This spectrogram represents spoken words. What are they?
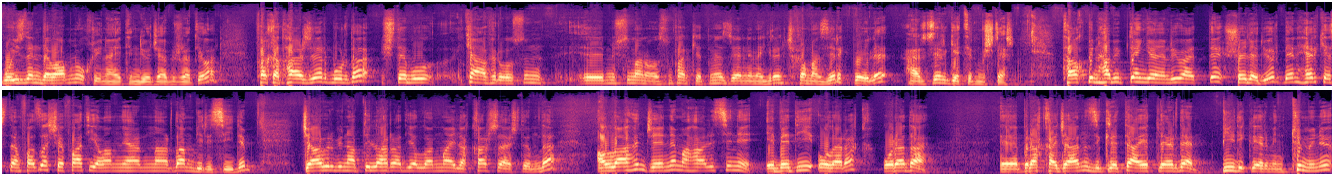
Bu yüzden devamını okuyun ayetin diyor Cabir radıyallahu Fakat hariciler burada işte bu kafir olsun, e, Müslüman olsun fark etmez cehenneme giren çıkamaz diyerek böyle hariciler getirmişler. Talk bin Habib'den gelen rivayette şöyle diyor. Ben herkesten fazla şefaati yalanlayanlardan birisiydim. Cabir bin Abdullah radıyallahu anh karşılaştığımda Allah'ın cehennem ahalisini ebedi olarak orada e, bırakacağını zikretti ayetlerden bildiklerimin tümünü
